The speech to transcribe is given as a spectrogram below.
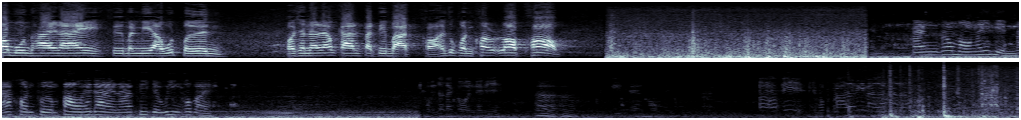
้อมูลภายในคือมันมีอาวุธปืน เพราะฉะนั้นแล้วการปฏิบัติขอให้ทุกคนรอบคอบแปงต้องมองให้เห็นนะ คอนเฟิร์มเป้าให้ได้นะ พี่จะวิ่งเข้าไปผมจะตะโกนนะพี่ เออเออเออพี่ผมมาแล้วพี่มาแล้วมาแล้ว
